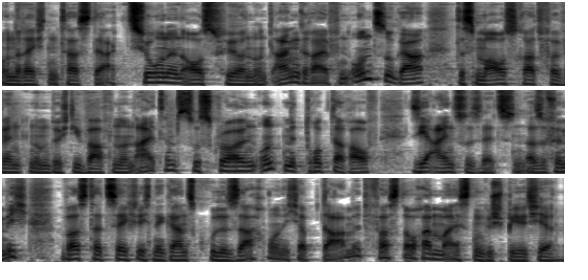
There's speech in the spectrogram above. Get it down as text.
und rechten Taste Aktionen ausführen und angreifen und sogar das Mausrad verwenden, um durch die Waffen und Items zu scrollen und mit Druck darauf sie einzusetzen. Also für mich war es tatsächlich eine ganz coole Sache und ich habe damit fast auch am meisten gespielt hier.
